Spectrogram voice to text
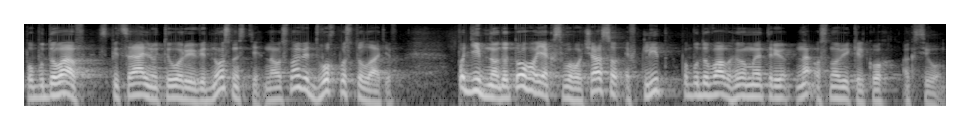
побудував спеціальну теорію відносності на основі двох постулатів, подібно до того, як свого часу Евклід побудував геометрію на основі кількох аксіом.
